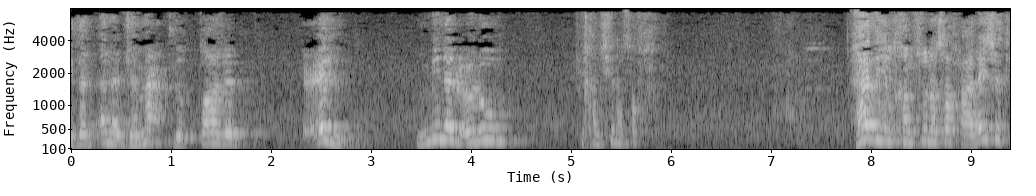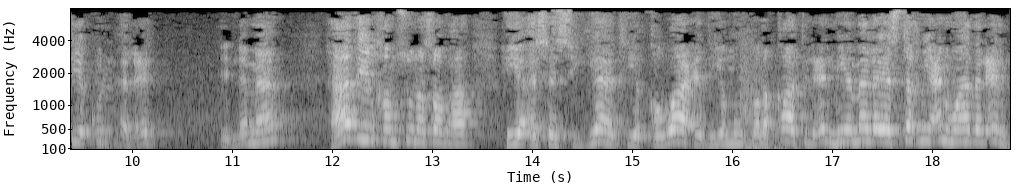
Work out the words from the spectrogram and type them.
إذا أنا جمعت للطالب علم من العلوم في خمسين صفحة. هذه الخمسون صفحة ليست هي كل العلم إنما هذه الخمسون صفحة هي أساسيات هي قواعد هي منطلقات العلم هي ما لا يستغني عنه هذا العلم.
